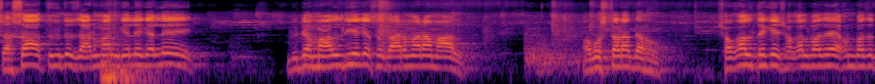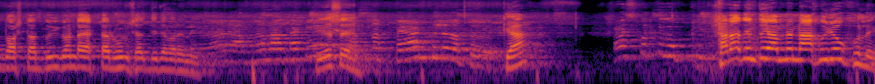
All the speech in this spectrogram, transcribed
চাষা তুমি তো জার্মান গেলে গেলে দুটা মাল দিয়ে গেছো গার মারা মাল। অবস্থাটা দেখো। সকাল থেকে সকাল বাজে, এখন বাজে দশটা, দুই ঘণ্টা একটা রুম শেষ দিতে পারে নাই। ঠিক আছে? ক্যা? সারাদিন তুই আপনার না খুঁজেও খোলে।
